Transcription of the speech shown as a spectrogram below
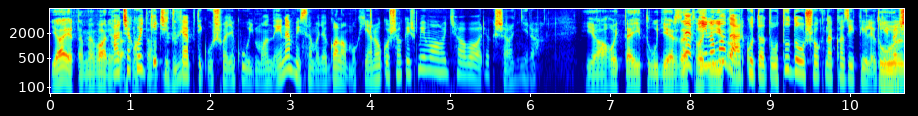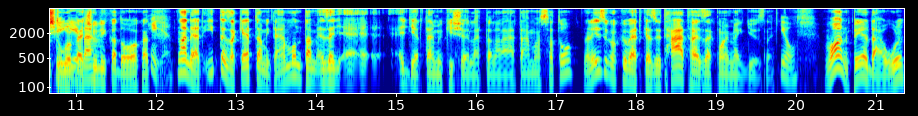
Ja, értem, mert varjakat Hát csak, mondtam. hogy kicsit skeptikus vagyok, úgymond. Én nem hiszem, hogy a galambok ilyen okosak, és mi van, hogyha a varjak se annyira. Ja, hogy te itt úgy érzed, Nem, hogy én a madárkutató tudósoknak az ítélő túl, túl becsülik a dolgokat. Igen. Na de hát itt ez a kettő, amit elmondtam, ez egy e- e- egyértelmű kísérlettel alátámasztható. Na nézzük a következőt, hát ha ezek majd meggyőznek. Jó. Van például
